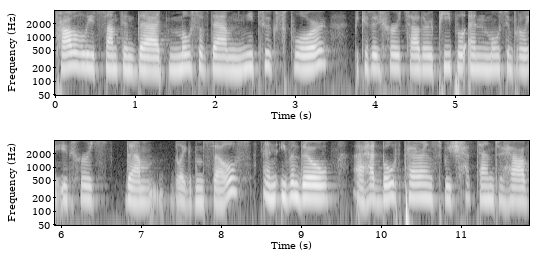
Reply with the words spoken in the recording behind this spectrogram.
probably it's something that most of them need to explore because it hurts other people, and most importantly, it hurts them like themselves. And even though I had both parents, which tend to have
